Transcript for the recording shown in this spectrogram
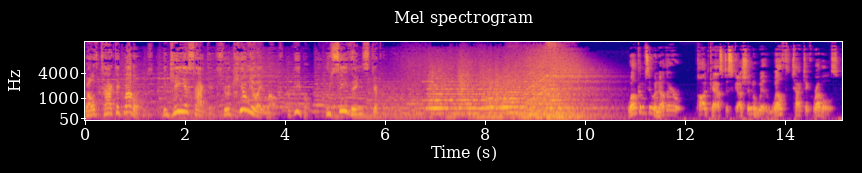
Wealth Tactic Rebels, ingenious tactics to accumulate wealth for people who see things differently. Welcome to another podcast discussion with Wealth Tactic Rebels,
